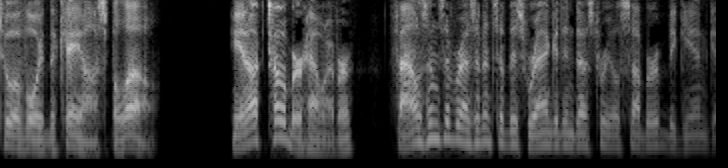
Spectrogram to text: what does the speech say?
to avoid the chaos below. In October, however, thousands of residents of this ragged industrial suburb began getting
